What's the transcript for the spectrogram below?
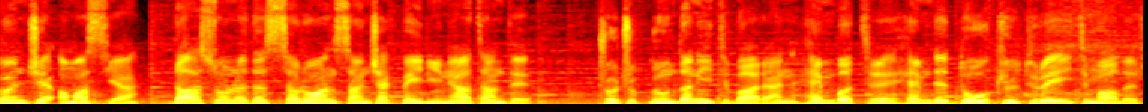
önce Amasya, daha sonra da Saruhan Sancak Beyliğine atandı. Çocukluğundan itibaren hem Batı hem de Doğu kültürü eğitimi alır.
